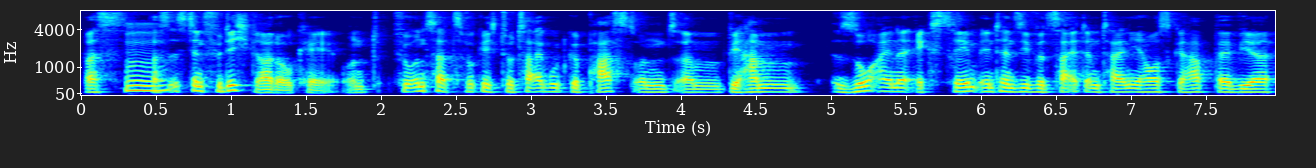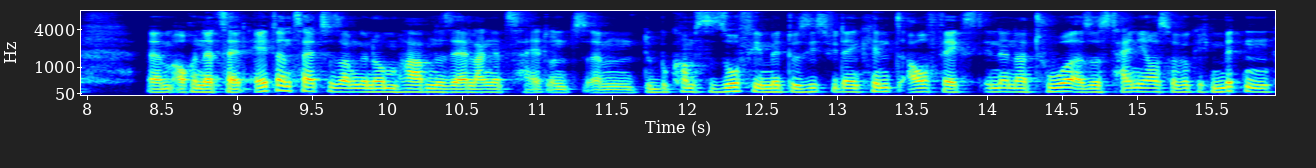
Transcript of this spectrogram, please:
was, mhm. was ist denn für dich gerade okay? Und für uns hat's wirklich total gut gepasst und ähm, wir haben so eine extrem intensive Zeit im Tiny House gehabt, weil wir ähm, auch in der Zeit Elternzeit zusammengenommen haben, eine sehr lange Zeit und ähm, du bekommst so viel mit, du siehst, wie dein Kind aufwächst in der Natur, also das Tiny House war wirklich mitten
